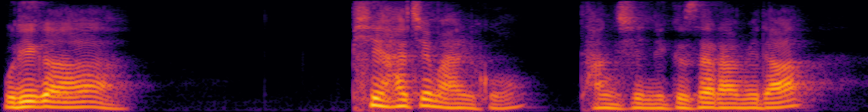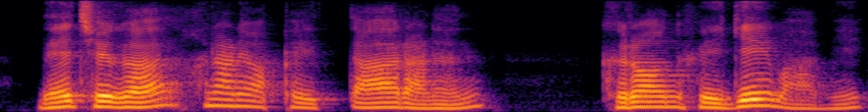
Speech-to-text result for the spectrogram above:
우리가 피하지 말고 당신이 그 사람이라 내 죄가 하나님 앞에 있다라는 그런 회개의 마음이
